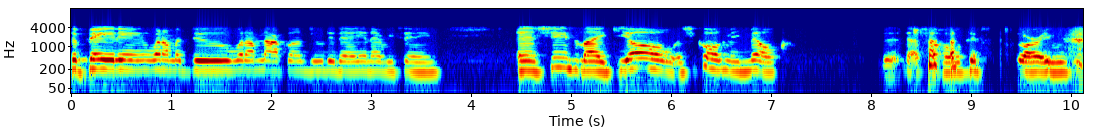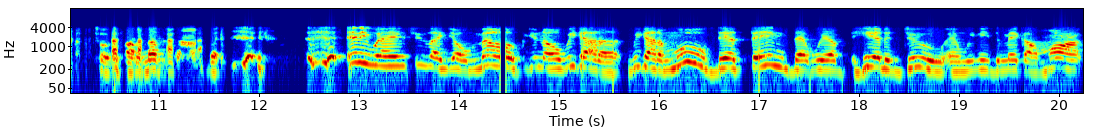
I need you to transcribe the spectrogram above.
debating what I'm going to do, what I'm not going to do today and everything and she's like, "Yo," and she calls me Milk. That's a whole different story. We talk about another time. But anyway, she's like, "Yo, Milk, you know, we gotta we gotta move. There are things that we're here to do, and we need to make our mark.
